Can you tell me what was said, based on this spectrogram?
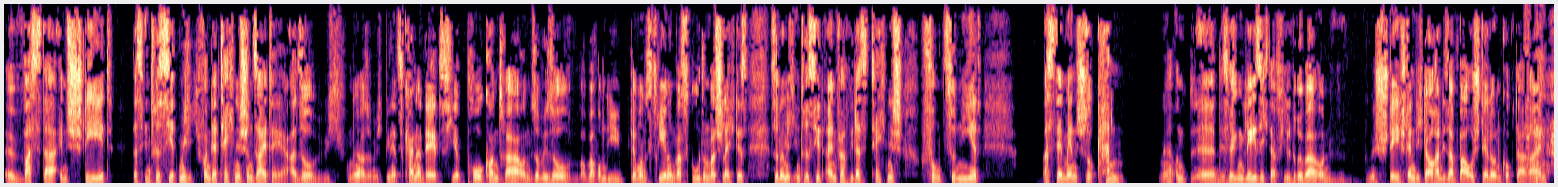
äh, was da entsteht, das interessiert mich von der technischen Seite her. Also ich, ne, also ich bin jetzt keiner, der jetzt hier pro, contra und sowieso, warum die demonstrieren und was gut und was schlecht ist, sondern mich interessiert einfach, wie das technisch funktioniert, was der Mensch so kann. Ne? Und äh, deswegen lese ich da viel drüber und stehe ständig da auch an dieser Baustelle und guck da rein.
